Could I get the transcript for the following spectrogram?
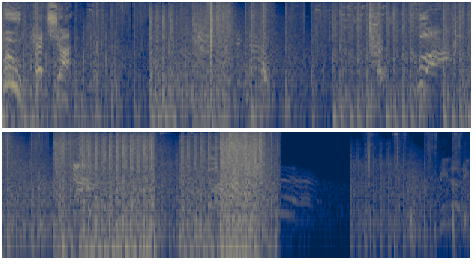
Boom! Headshot! Reloading.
